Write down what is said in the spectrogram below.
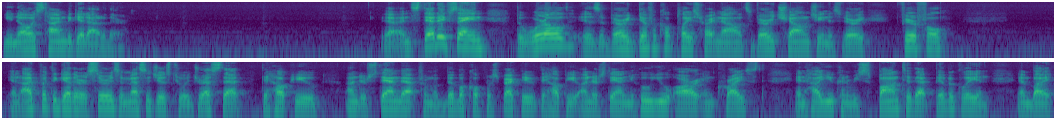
you know it's time to get out of there. Yeah, instead of saying the world is a very difficult place right now, it's very challenging, it's very fearful, and I put together a series of messages to address that to help you understand that from a biblical perspective, to help you understand who you are in Christ and how you can respond to that biblically and, and by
